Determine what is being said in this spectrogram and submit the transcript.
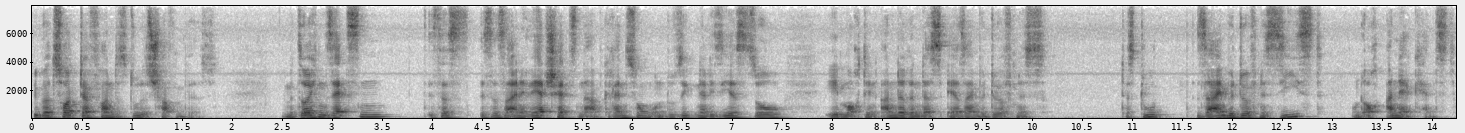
überzeugt davon, dass du es schaffen wirst. Mit solchen Sätzen ist das, ist das eine wertschätzende Abgrenzung und du signalisierst so eben auch den anderen, dass er sein Bedürfnis, dass du sein Bedürfnis siehst und auch anerkennst.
